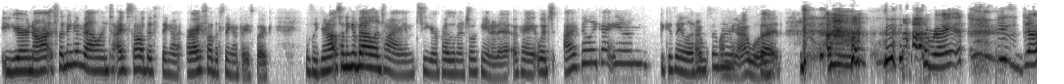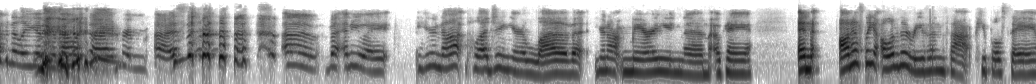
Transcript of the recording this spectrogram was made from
you're not sending a Valentine. I saw this thing on, or I saw this thing on Facebook. It was like, you're not sending a Valentine to your presidential candidate. Okay, which I feel like I am because I love I, him so I mean, I would. But right? He's definitely getting a Valentine from us. um, but anyway, you're not pledging your love. You're not marrying them, okay? And honestly, all of the reasons that people say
